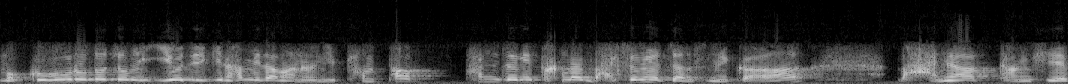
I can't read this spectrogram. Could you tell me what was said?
뭐 그 후로도 좀 이어지긴 합니다만은 이 편파 판정이 상당히 말썽이었지 않습니까? 만약 당시에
